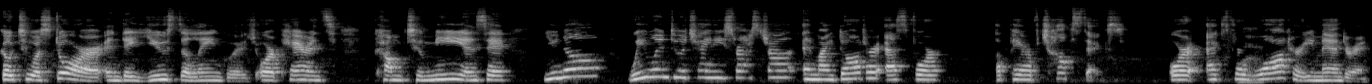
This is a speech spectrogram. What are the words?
go to a store and they use the language, or parents come to me and say, "You know, we went to a Chinese restaurant and my daughter asked for a pair of chopsticks." Or asked for wow. water in Mandarin,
